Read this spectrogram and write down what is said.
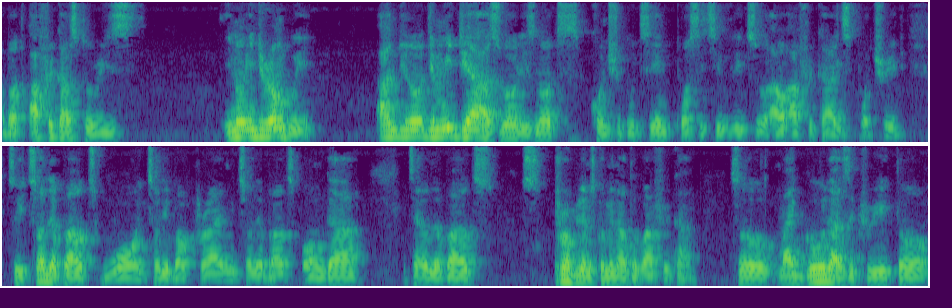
about african stories you know in the wrong way. And you know the media as well is not contributing positively to how africa is portrayed. So it's all about war it's all about crime it's all about hunger it's all about problems coming out of africa. So my goal as a creator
